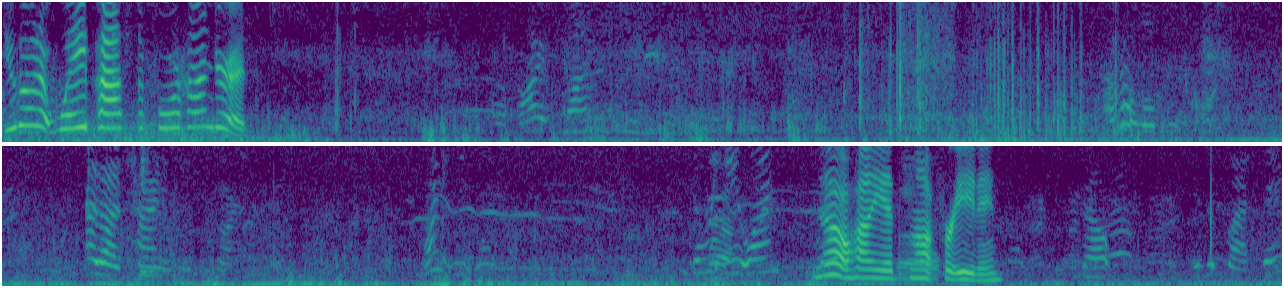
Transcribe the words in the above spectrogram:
You got it way past the 400. My, mine is I got a little piece of corn. I got a tiny piece of corn. Want to eat one? Can we eat one? No, honey, it's not for eating. No. Is it plastic?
